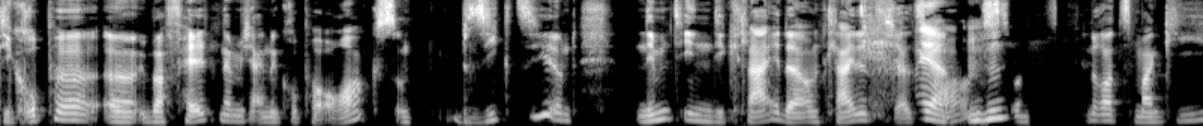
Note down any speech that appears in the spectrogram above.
Die Gruppe äh, überfällt nämlich eine Gruppe Orks und besiegt sie und nimmt ihnen die Kleider und kleidet sich als Ah ja, Orks. Und Finrods Magie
